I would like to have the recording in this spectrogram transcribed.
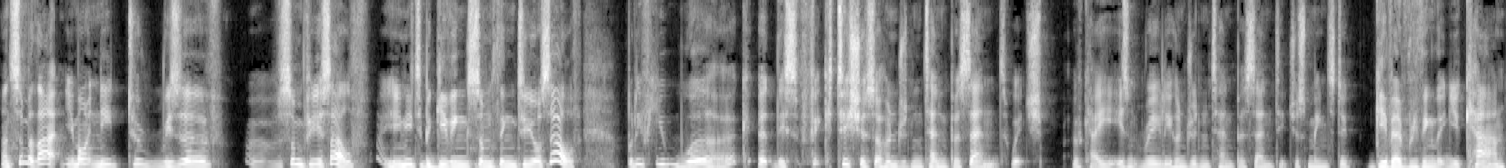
and some of that you might need to reserve uh, some for yourself. You need to be giving something to yourself. But if you work at this fictitious 110%, which, okay, isn't really 110%, it just means to give everything that you can,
